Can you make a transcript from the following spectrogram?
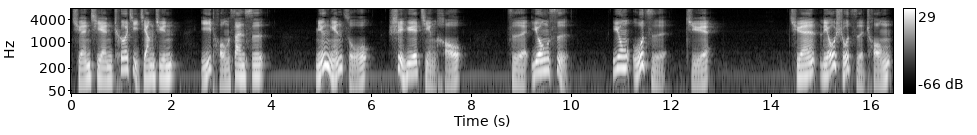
权迁车骑将军，仪同三司。明年卒，谥曰景侯。子雍嗣，雍无子，绝。权留属子重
